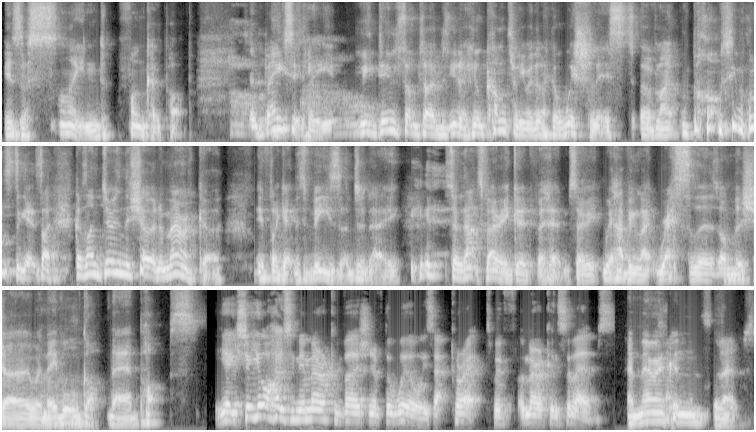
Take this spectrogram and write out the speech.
is a signed Funko Pop. So oh, basically, we do sometimes, you know, he'll come to me with like a wish list of like pops he wants to get signed. Because I'm doing the show in America if I get this visa today. so that's very good for him. So we're having like wrestlers on the show and they've all got their pops. Yeah, so you're hosting the American version of The Wheel, is that correct? With American celebs? American celebs.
